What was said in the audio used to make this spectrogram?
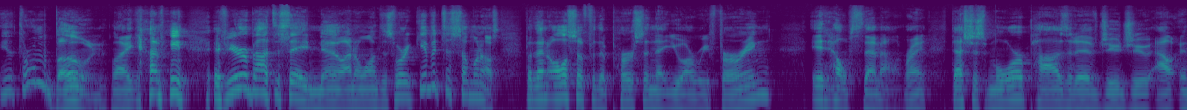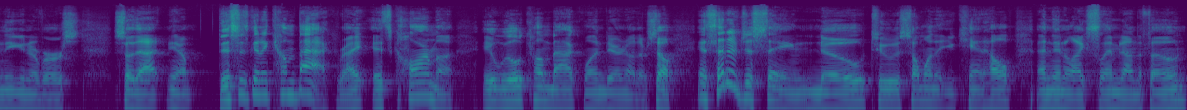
know, throw them a bone. Like, I mean, if you're about to say, no, I don't want this work, give it to someone else. But then also for the person that you are referring, it helps them out, right? That's just more positive juju out in the universe so that, you know, this is going to come back, right? It's karma. It will come back one day or another. So instead of just saying no to someone that you can't help and then like slamming down the phone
